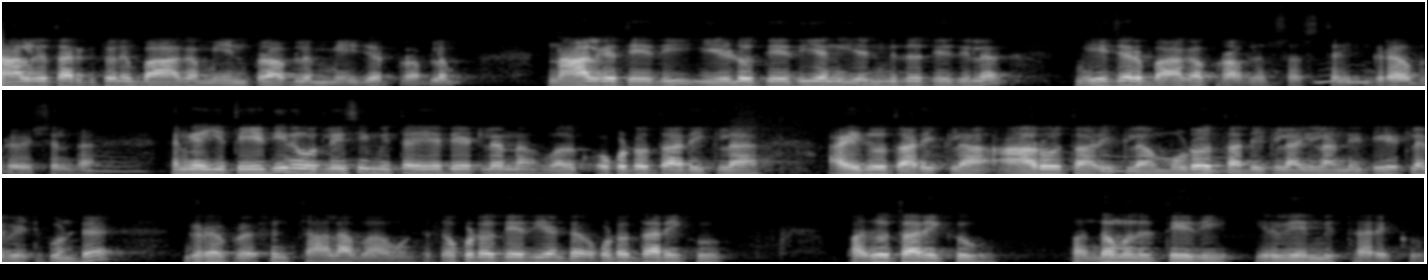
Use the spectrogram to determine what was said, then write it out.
నాలుగో తారీఖుతోనే బాగా మెయిన్ ప్రాబ్లం మేజర్ ప్రాబ్లం. నాలుగో తేదీ ఏడో తేదీ అని ఎనిమిదో తేదీలో మేజర్ బాగా ప్రాబ్లమ్స్ వస్తాయి గృహప్రవేశంలో కనుక ఈ తేదీని వదిలేసి మిగతా ఏ డేట్లన్నా ఒక- ఒకటో తారీఖుల ఐదో తారీఖుల ఆరో తారీఖుల మూడో తారీఖుల ఇలాంటి డేట్లు పెట్టుకుంటే గృహప్రవేశం చాలా బాగుంటుంది. ఒకటో తేదీ అంటే ఒకటో తారీఖు పదో తారీఖు పంతొమ్మిదో తేదీ ఇరవై ఎనిమిది తారీఖు.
